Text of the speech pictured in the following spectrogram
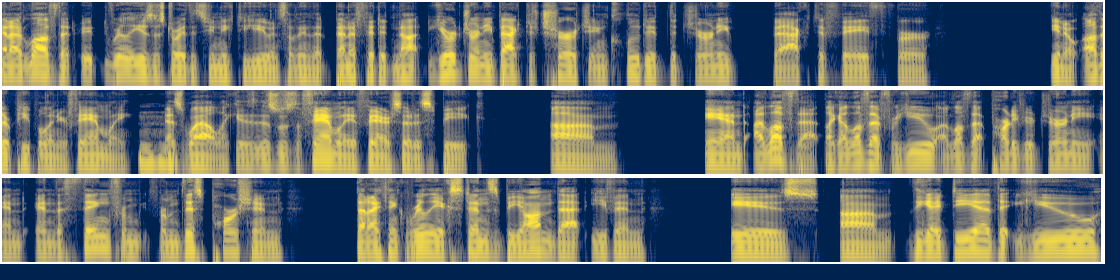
and I love that it really is a story that's unique to you and something that benefited not your journey back to church included the journey back to faith for you know other people in your family Mhm. as well. Like this was a family affair so to speak. Um and i love that. Like i love that for you. I love that part of your journey. And and the thing from from this portion that i think really extends beyond that even is um the idea that you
